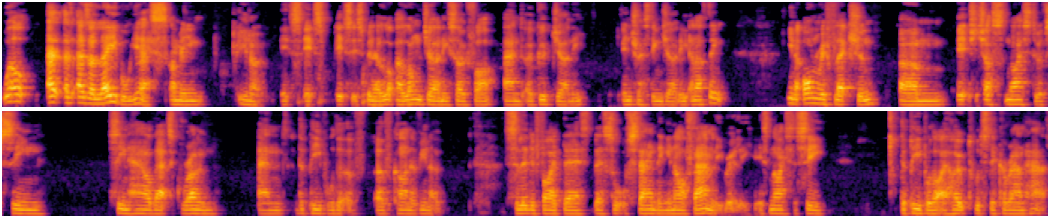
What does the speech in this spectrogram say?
Well, as, as a label, yes. I mean, you know, it's it's it's it's been a, lo- a long journey so far, and a good journey, interesting journey, and I think, you know, on reflection, um, it's just nice to have seen seen how that's grown, and the people that have have kind of you know solidified their their sort of standing in our family. Really, it's nice to see the people that I hoped would stick around have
